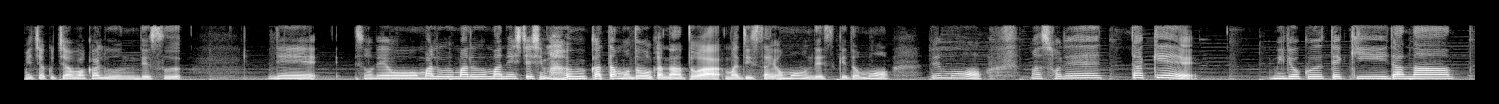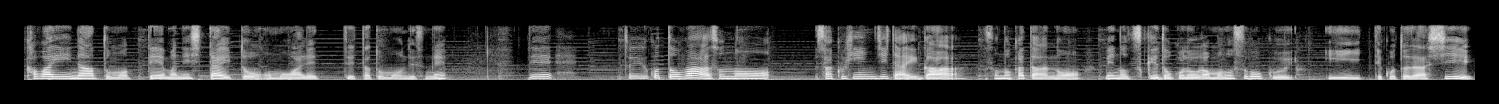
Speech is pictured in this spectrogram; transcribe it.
めちゃくちゃわかるんです。でそれを丸々真似してしまう方もどうかなとは、まあ、実際思うんですけどもでも、まあ、それだけ魅力的だな可愛いなと思って真似したいと思われてたと思うんですね。でということはその作品自体がその方の目の付けどころがものすごくいいってことだし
